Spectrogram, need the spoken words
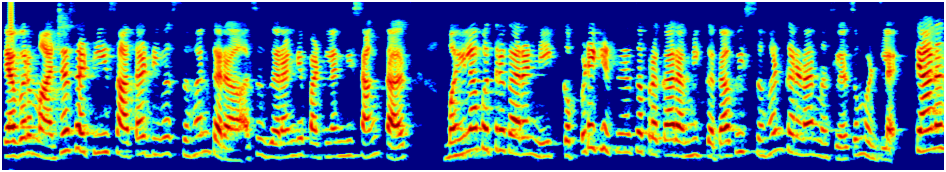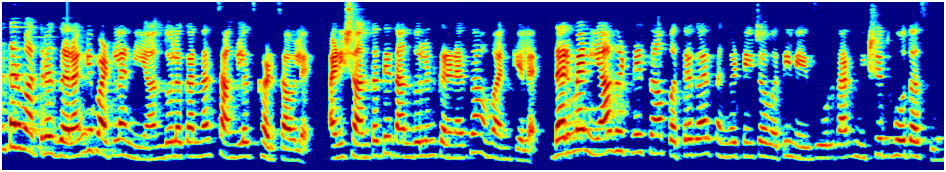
त्यावर माझ्यासाठी सात आठ दिवस सहन करा असं जरांगे पाटलांनी सांगताच महिला पत्रकारांनी कपडे खेचण्याचा प्रकार आम्ही कदापि सहन करणार नसल्याचं म्हटलंय. त्यानंतर मात्र जरांगी पाटलांनी आंदोलकांना चांगलंच खडसावलंय आणि शांततेत आंदोलन करण्याचं आवाहन केलंय. दरम्यान या घटनेचा पत्रकार संघटनेच्या वतीने जोरदार निषेध होत असून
